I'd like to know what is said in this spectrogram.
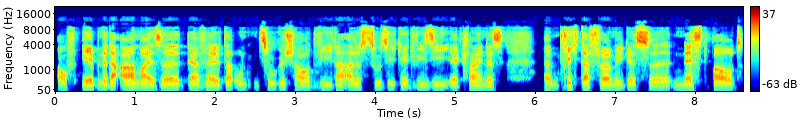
auf Ebene der Ameise der Welt da unten zugeschaut, wie da alles zu sich geht, wie sie ihr kleines ähm, trichterförmiges äh, Nest baut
